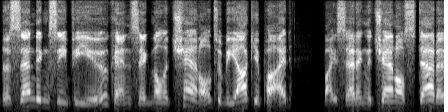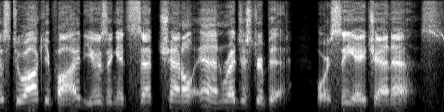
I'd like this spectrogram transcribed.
The sending CPU can signal a channel to be occupied by setting the channel status to occupied using its set channel N register bit, or CHNS.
